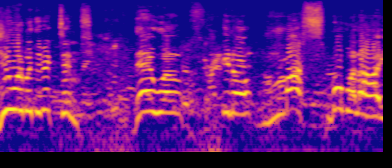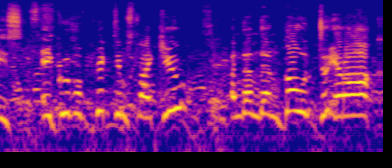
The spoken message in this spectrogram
You will be the victims. They will, you know, mass mobilize a group of victims like you and then, then go to Iraq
